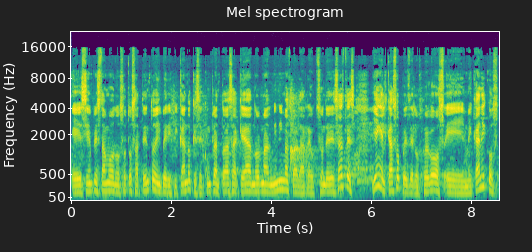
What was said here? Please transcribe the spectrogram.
eh, siempre estamos nosotros atentos y verificando que se cumplan todas aquellas normas mínimas para la reducción de desastres. Y en el caso pues de los juegos eh, mecánicos,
